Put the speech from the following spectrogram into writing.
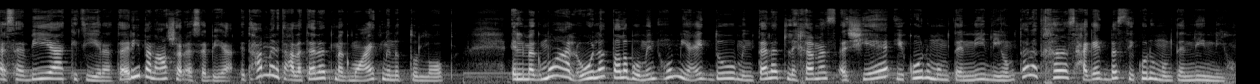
أسابيع كتيرة تقريبا عشر أسابيع. اتعملت على ثلاث مجموعات من الطلاب. المجموعة الأولى طلبوا منهم يعدوا من ثلاث لخمس أشياء يكونوا ممتنين ليهم ثلاث خمس حاجات بس يكونوا ممتنين ليهم.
